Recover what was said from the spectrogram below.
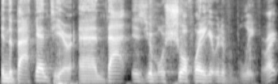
in the back end here, and that is your most sure way to get rid of a belief. All right.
